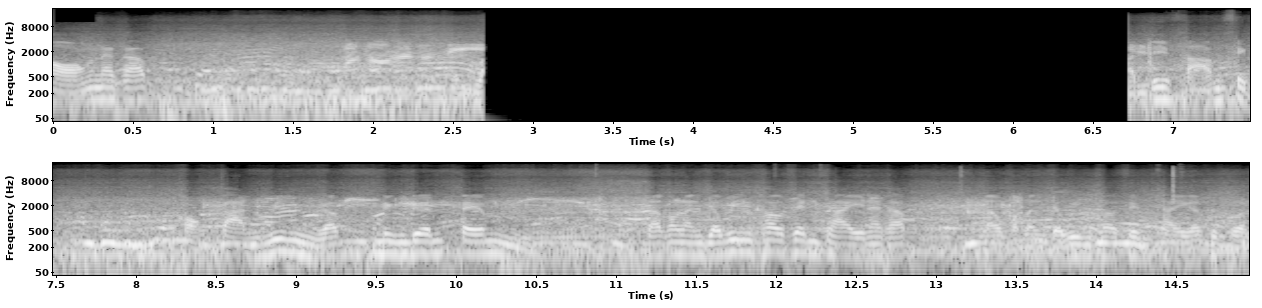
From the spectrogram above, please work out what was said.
ของนะครับ ที่ 30 ของการวิ่งครับ1เดือนเต็ม เรากำลังจะวิ่งเข้าเส้นชัยนะครับ เรากำลังจะวิ่งเข้าเส้นชัยครับทุกคน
